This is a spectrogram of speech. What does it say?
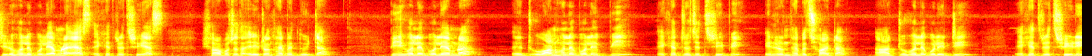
জিরো হলে বলি আমরা এস এক্ষেত্রে থ্রি এস সর্বোচ্চ ইলেকট্রন থাকবে দুইটা। পি হলে বলি আমরা ওয়ান হলে বলি পি এক্ষেত্রে হচ্ছে থ্রি পি ইলেকট্রন থাকবে ছয়টা। আর টু হলে বলি ডি এক্ষেত্রে থ্রি ডি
